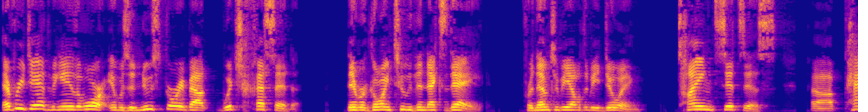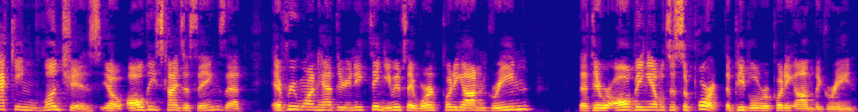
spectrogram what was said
every day at the beginning of the war, it was a new story about which chesed they were going to the next day for them to be able to be doing, tying tzitzis, uh, packing lunches, you know, all these kinds of things that everyone had their unique thing, even if they weren't putting on green, that they were all being able to support the people who were putting on the green.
